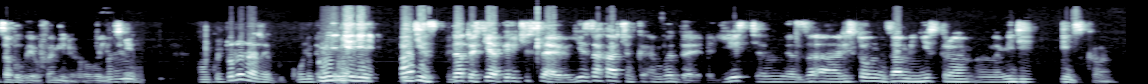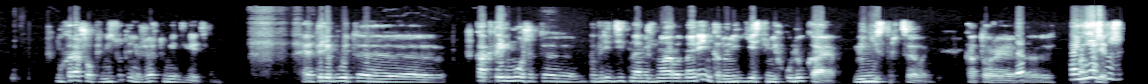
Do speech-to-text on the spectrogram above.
Забыл его фамилию, вылетел. Он культуры разве? Улюкаев? Не-не-не, единственный, да, то есть я перечисляю. Есть Захарченко МВД, есть арестованный замминистра Мединского. Ну хорошо, принесут они в жертву Медведева. Это ли будет э, как-то и может э, повредить на международной арене, когда есть у них Улюкаев, министр целый, который... Да, э, Конечно же,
